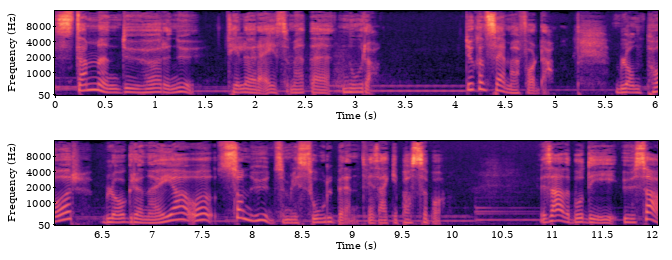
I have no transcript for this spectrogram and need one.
Stemmen du hører nå, tilhører ei som heter Nora. Du kan se meg for deg. Blondt hår, blågrønne øyne og sånn hud som blir solbrent hvis jeg ikke passer på. Hvis jeg hadde bodd i USA,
